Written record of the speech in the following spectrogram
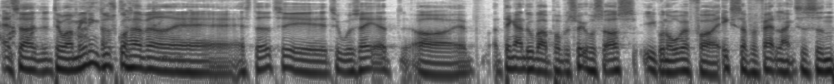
altså, det var meningen, du skulle have været øh, afsted til, til USA, at, og, øh, og dengang du var på besøg hos os i Gonova for ikke så forfærdelig lang tid siden,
